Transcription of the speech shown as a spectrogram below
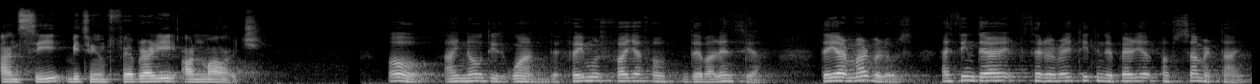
And C. Between February and March. Oh, I know this one, the famous Fallas of de Valencia. They are marvelous. I think they are celebrated in the period of summertime,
